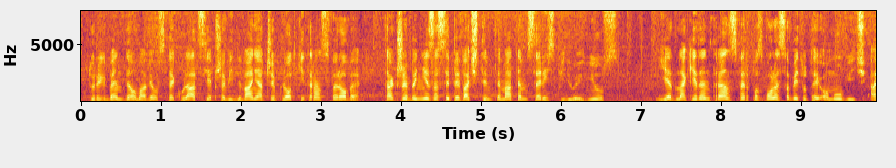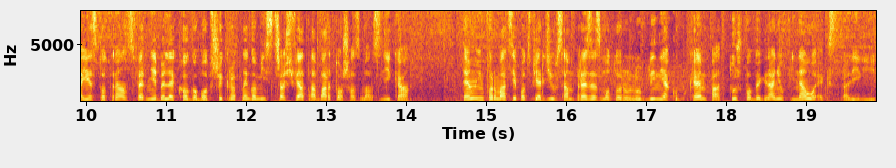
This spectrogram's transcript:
w których będę omawiał spekulacje, przewidywania czy plotki transferowe, tak żeby nie zasypywać tym tematem serii Speedway News. Jednak jeden transfer pozwolę sobie tutaj omówić, a jest to transfer nie byle kogo, bo trzykrotnego mistrza świata Bartosza z Marzlika. Tę informację potwierdził sam prezes motoru Lublin Jakub Kępa tuż po wygraniu finału Ekstraligi.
